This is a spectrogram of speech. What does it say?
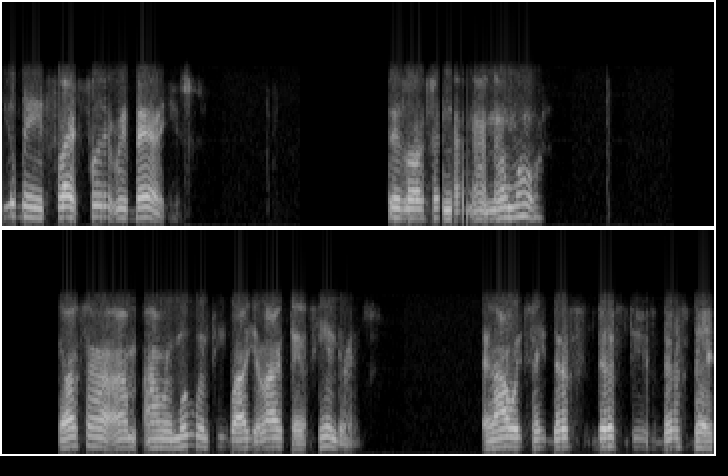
You're being flat footed rebellious. The Lord said, not, not no more. God said, I'm, I'm removing people out of your life that's hindrance. And I always say, dust, dust this, dust that.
